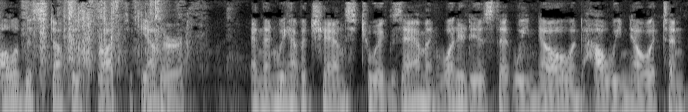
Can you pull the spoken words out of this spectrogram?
all of this stuff is brought together and then we have a chance to examine what it is that we know and how we know it and,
